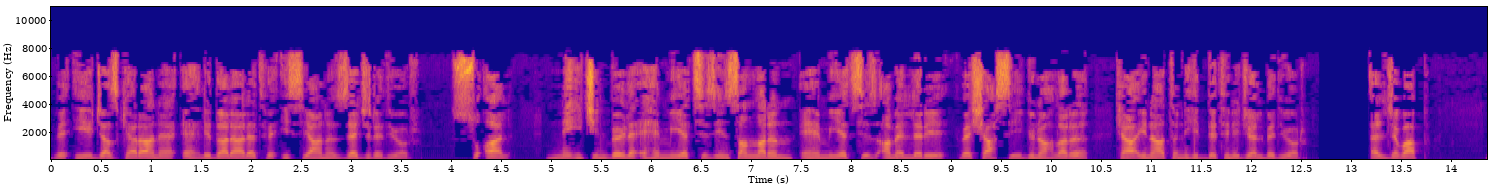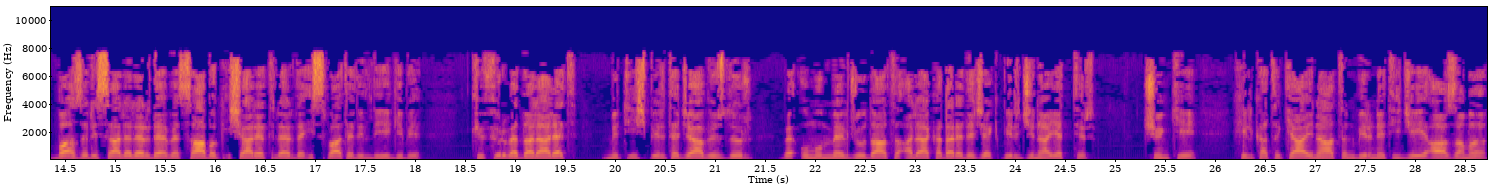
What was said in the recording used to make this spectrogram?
ve icazkârane ehli dalalet ve isyanı zecrediyor. Sual: Ne için böyle ehemmiyetsiz insanların ehemmiyetsiz amelleri ve şahsi günahları kainatın hiddetini celbediyor? El cevap: Bazı risalelerde ve sabık işaretlerde ispat edildiği gibi küfür ve dalalet müthiş bir tecavüzdür ve umum mevcudatı alakadar edecek bir cinayettir. Çünkü hilkat-ı kainatın bir netice-i azamı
